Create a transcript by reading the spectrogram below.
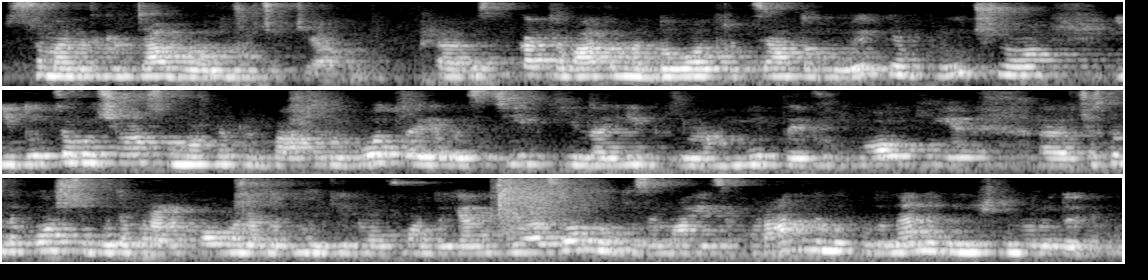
саме відкриття було дуже чуттєвим. Е, Виставка триватиме до 30 липня включно, і до цього часу можна придбати роботи, листівки, наліпки, магніти, футболки. Е, Частина коштів буде перерахована до благодійного фонду Яна Азову, який займається пораненими, полоненими їхніми родинами.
